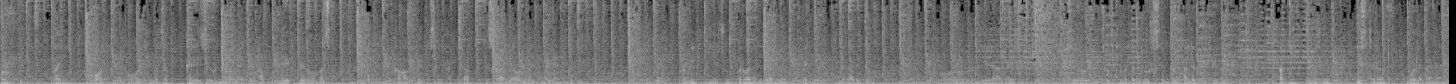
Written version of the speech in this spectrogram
और भाई, बहुत बहुत ही मतलब क्रेजी होने वाला है। आप देखते रहो बस। काफ़ी अच्छे अच्छा इसका लेआउट बनने वाला है। अभी ये जो ऊपर वाली लेयर में पहले लगा देता हूँ। और ये रहा भाई जो जो कि मतलब दूर से एकदम अलग दिखेगा। अभी मुझे इस तरफ़ वो लगाना है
